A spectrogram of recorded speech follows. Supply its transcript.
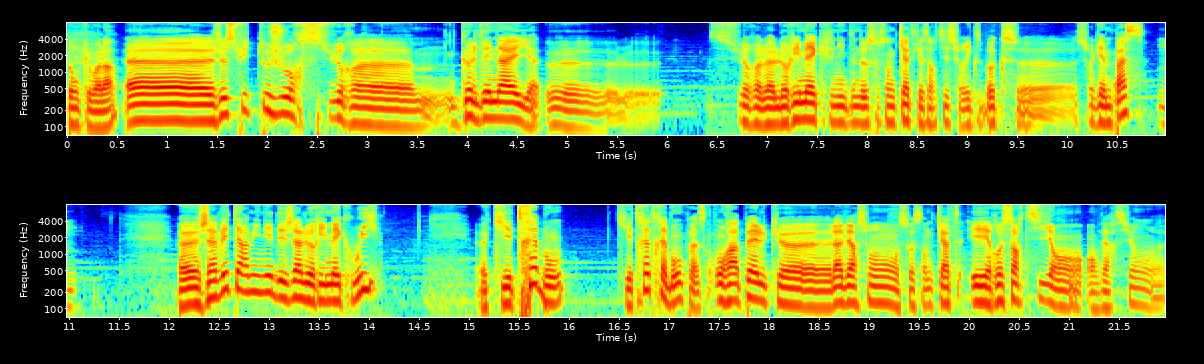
Donc voilà. Euh, je suis toujours sur euh, GoldenEye, euh, sur la- le remake Nintendo 64 qui est sorti sur Xbox, sur Game Pass. Mm. J'avais terminé déjà le remake Wii, qui est très bon, qui est très très bon parce qu'on rappelle que la version 64 est ressortie en, version, euh,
